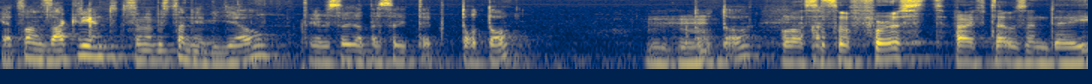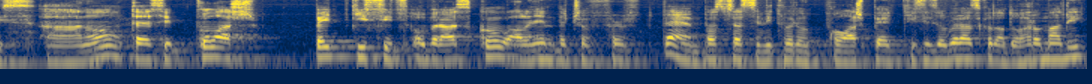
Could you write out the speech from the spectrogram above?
Ja to len zakriem tú cenu, aby si to nevidel. Tak aby sa vedel predstaviť, to je toto. Mm-hmm. Toto. Volá sa to First 5000 Days. Áno, to je asi koláž 5000 obrázkov, ale neviem prečo first, neviem, proste si vytvoril koláž 5000 obrázkov na dohromady.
